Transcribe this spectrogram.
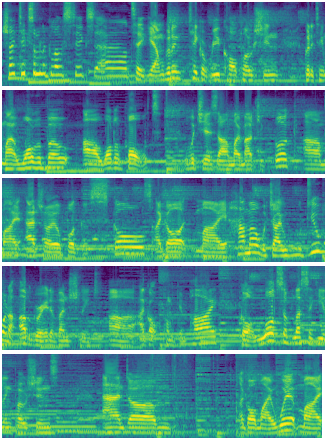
should I take some of the glow sticks? I'll take, yeah, I'm gonna take a recall potion. I'm gonna take my water boat, uh, water bolt, which is uh, my magic book, uh, my agile book of skulls. I got my hammer, which I do want to upgrade eventually. Uh, I got pumpkin pie, got lots of lesser healing potions, and um, I got my whip, my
